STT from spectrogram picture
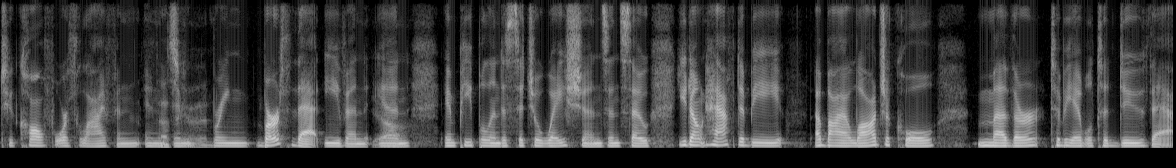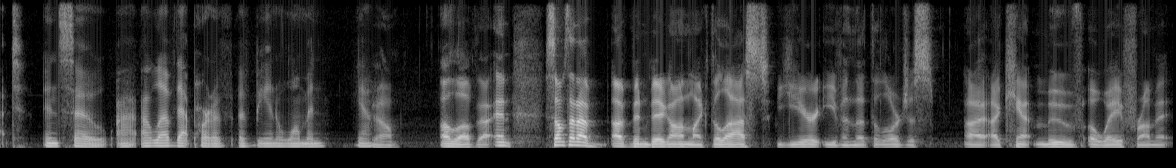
to call forth life and and, and bring birth that even yeah. in in people into situations. And so you don't have to be a biological mother to be able to do that. And so I, I love that part of, of being a woman. Yeah. Yeah. I love that. And something I've I've been big on like the last year even that the Lord just I, I can't move away from it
